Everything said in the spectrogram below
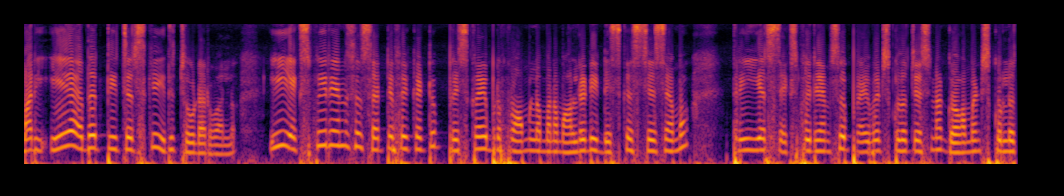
మరి ఏ అదర్ టీచర్స్కి ఇది చూడరు వాళ్ళు. ఈ ఎక్స్పీరియన్స్ సర్టిఫికెట్ ప్రిస్క్రైబ్డ్ ఫామ్లో మనం ఆల్రెడీ డిస్కస్ చేసాము త్రీ ఇయర్స్ ఎక్స్పీరియన్స్ ప్రైవేట్ స్కూల్లో చేసిన గవర్నమెంట్ స్కూల్లో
